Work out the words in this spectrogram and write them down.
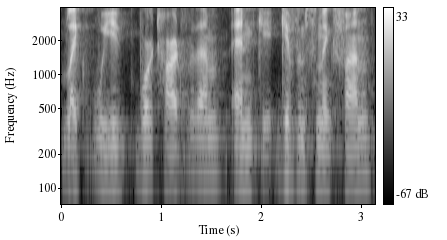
like we worked hard for them and g- give them something fun.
